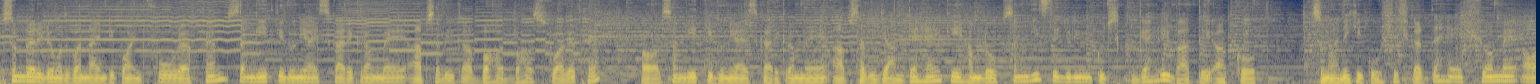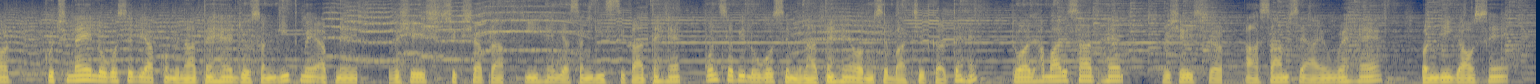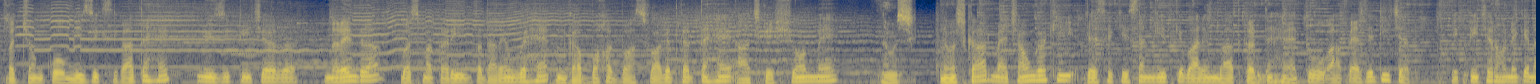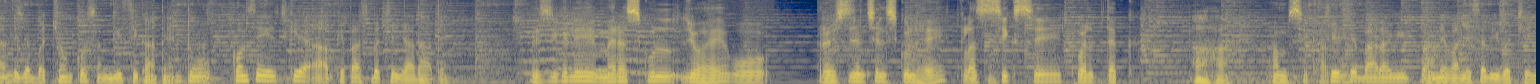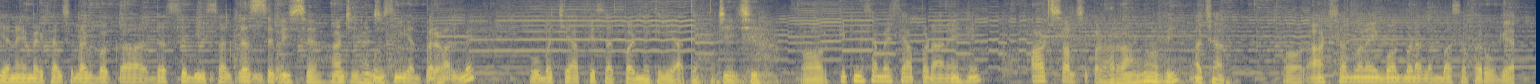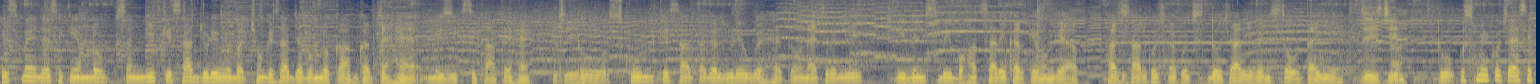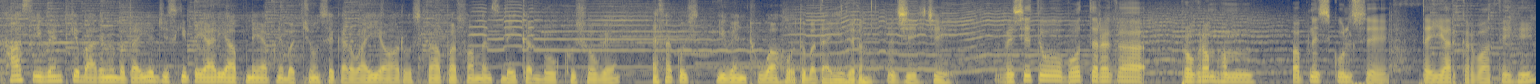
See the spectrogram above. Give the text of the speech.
आप सुन रहे radio Madhuban 90.4 FM. संगीत की दुनिया इस कार्यक्रम में आप सभी का बहुत बहुत स्वागत है। और संगीत की दुनिया इस कार्यक्रम में आप सभी जानते हैं कि हम लोग संगीत से जुड़ी हुई कुछ गहरी बातें आपको सुनाने की कोशिश करते हैं इस शो में। और कुछ नए लोगों से भी आपको मिलाते हैं जो संगीत में अपने विशेष शिक्षा प्राप्त की है या संगीत सिखाते हैं। उन सभी लोगों से मिलाते हैं और उनसे बातचीत करते हैं। तो आज हमारे साथ हैं, विशेष आसाम से आए हुए हैं। बंगी गाँव से बच्चों को म्यूज़िक सिखाते हैं। म्यूज़िक टीचर नरेंद्र बसमतरी पधारे हुए हैं। उनका बहुत बहुत स्वागत करते हैं आज के शो में। नमस्कार। नमस्कार मैं चाहूँगा कि जैसे कि संगीत के बारे में बात करते हैं तो आप एज ए टीचर एक टीचर होने के नाते जब बच्चों को संगीत सिखाते हैं तो कौन से एज के आपके पास बच्चे ज़्यादा आते हैं? बेसिकली मेरा स्कूल जो है वो रेजिडेंशियल स्कूल है क्लास सिक्स से ट्वेल्व तक। हाँ हाँ। हम सिखाते छः से बारहवीं पढ़ने वाले सभी बच्चे यानी मेरे ख्याल से लगभग दस से बीस साल दस से बीस से हाँ जी हाँ जी उसी अंतराल में वो बच्चे आपके साथ पढ़ने के लिए आते हैं। जी जी। और कितने समय से आप पढ़ा रहे हैं? आठ साल से पढ़ा रहा हूँ अभी। अच्छा और आठ साल वाला एक बहुत बड़ा लंबा सफ़र हो गया। इसमें जैसे कि हम लोग संगीत के साथ जुड़े हुए बच्चों के साथ जब हम लोग काम करते हैं म्यूज़िक सिखाते हैं तो स्कूल के साथ अगर जुड़े हुए हैं तो नेचुरली इवेंट्स भी बहुत सारे करते होंगे आप। हर साल कुछ ना कुछ दो चार इवेंट्स तो होता ही है। जी जी। हाँ। तो उसमें कुछ ऐसे खास इवेंट के बारे में बताइए जिसकी तैयारी आपने अपने बच्चों से करवाई और उसका परफॉर्मेंस देखकर लोग खुश हो गए। ऐसा कुछ इवेंट हुआ हो तो बताइए ज़रा। जी जी। वैसे तो बहुत तरह का प्रोग्राम हम अपने स्कूल से तैयार करवाते हैं।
